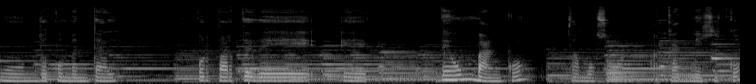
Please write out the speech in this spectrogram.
un documental por parte de, eh, de un banco famoso acá en México,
